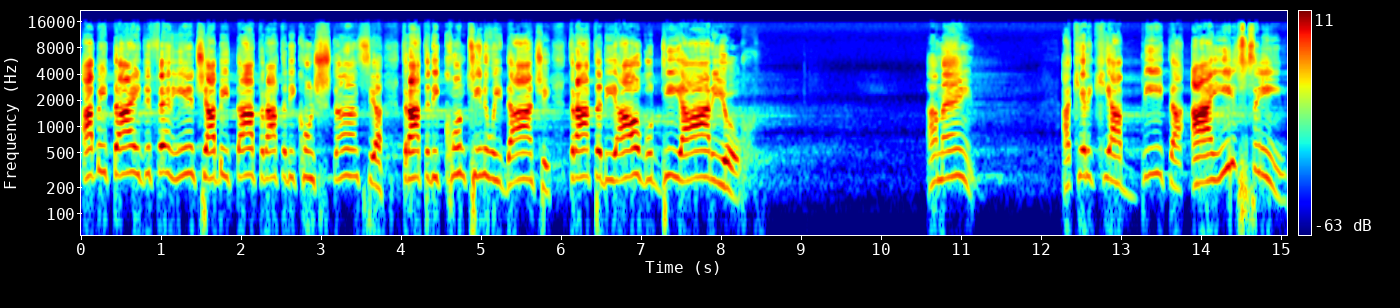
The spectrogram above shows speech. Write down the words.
Habitar é diferente, habitar trata de constância, trata de continuidade, trata de algo diário. Amém. Aquele que habita, aí sim,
